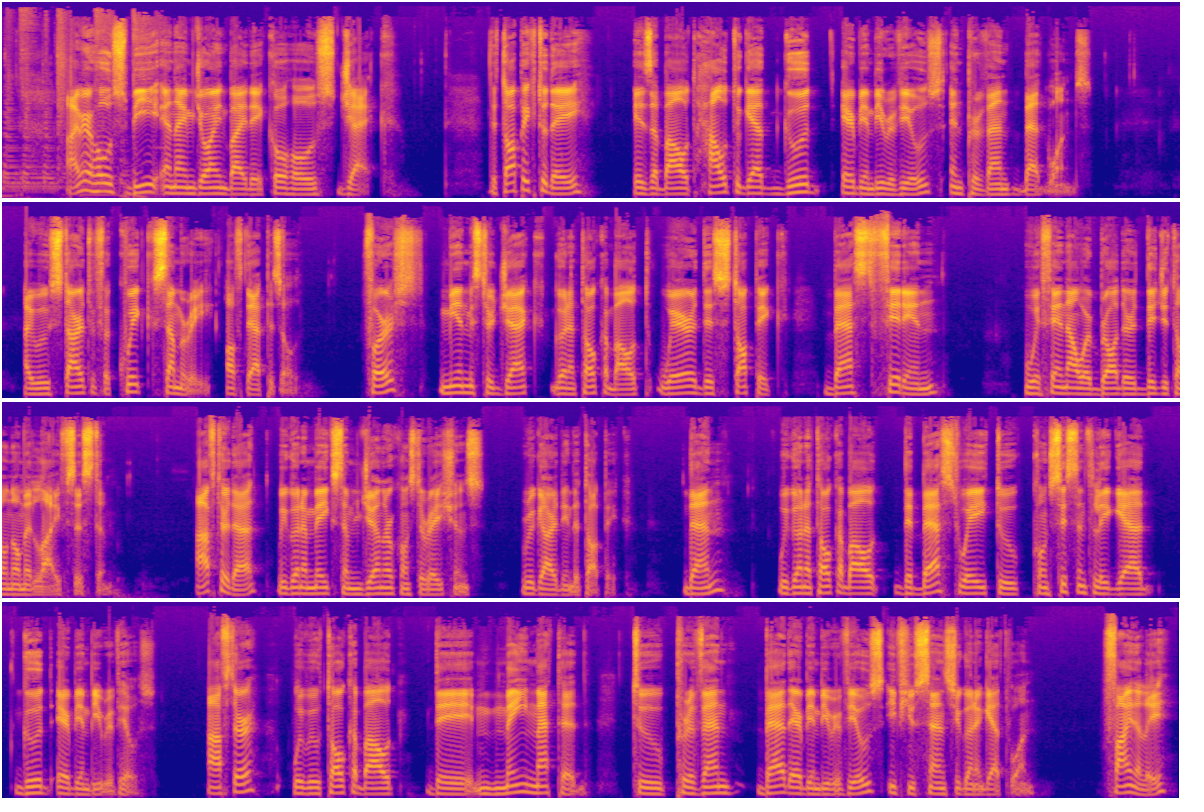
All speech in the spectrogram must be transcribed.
I'm your host, B, and I'm joined by the co host, Jack. The topic today is about how to get good Airbnb reviews and prevent bad ones. I will start with a quick summary of the episode. First, me and Mr. Jack gonna talk about where this topic best fit in within our broader digital nomad life system. After that, we're going to make some general considerations regarding the topic. Then, we're going to talk about the best way to consistently get good Airbnb reviews. After, we will talk about the main method to prevent bad Airbnb reviews if you sense you're going to get one. Finally,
